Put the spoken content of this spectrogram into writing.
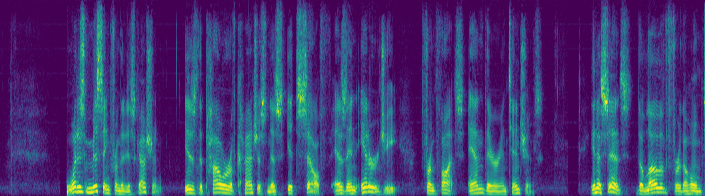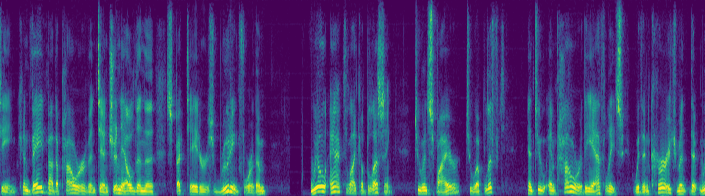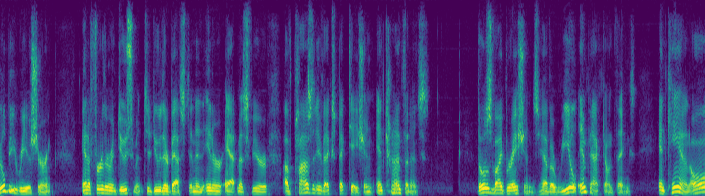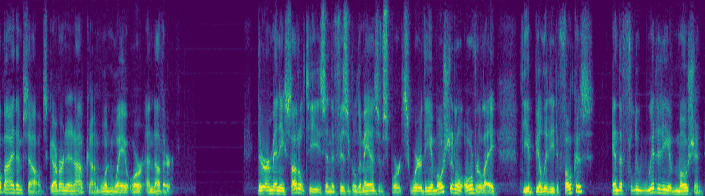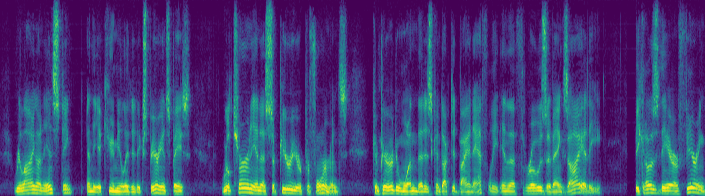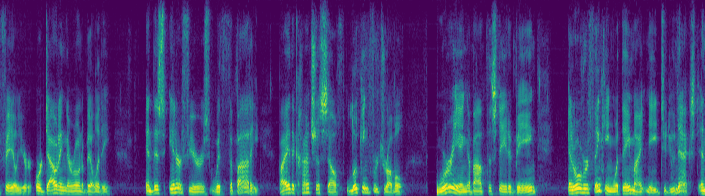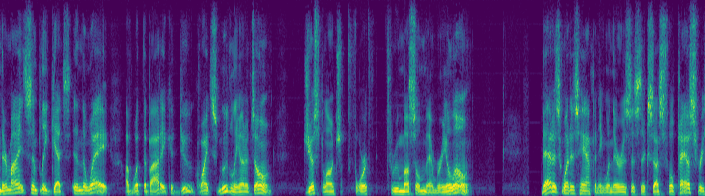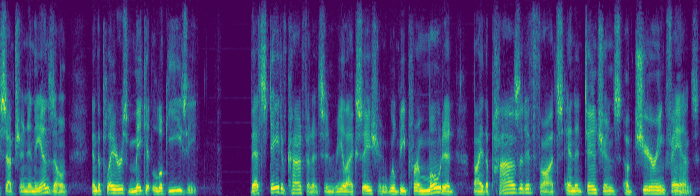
What is missing from the discussion is the power of consciousness itself as an energy from thoughts and their intentions in a sense, the love for the home team, conveyed by the power of intention held in the spectators rooting for them, will act like a blessing to inspire, to uplift, and to empower the athletes with encouragement that will be reassuring and a further inducement to do their best in an inner atmosphere of positive expectation and confidence. Those vibrations have a real impact on things and can all by themselves govern an outcome one way or another. There are many subtleties in the physical demands of sports where the emotional overlay, the ability to focus, and the fluidity of motion, relying on instinct and the accumulated experience base, will turn in a superior performance compared to one that is conducted by an athlete in the throes of anxiety because they are fearing failure or doubting their own ability. And this interferes with the body by the conscious self looking for trouble, worrying about the state of being, and overthinking what they might need to do next. And their mind simply gets in the way of what the body could do quite smoothly on its own, just launched forth through muscle memory alone. That is what is happening when there is a successful pass reception in the end zone and the players make it look easy. That state of confidence and relaxation will be promoted by the positive thoughts and intentions of cheering fans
